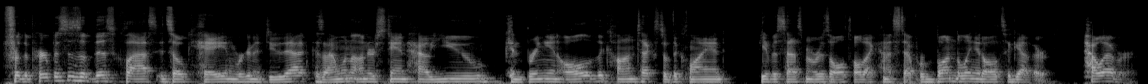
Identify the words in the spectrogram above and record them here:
for the purposes of this class, it's okay, and we're going to do that because I want to understand how you can bring in all of the context of the client, give assessment results, all that kind of stuff. We're bundling it all together. However,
